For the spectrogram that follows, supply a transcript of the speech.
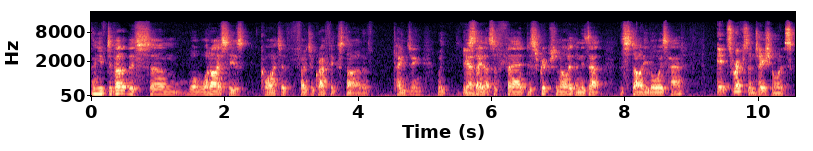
And you've developed this, um, well, what I see is quite a photographic style of painting. Would you Yeah. say that's a fair description of it? And is that the style you've always had? It's representational. It's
